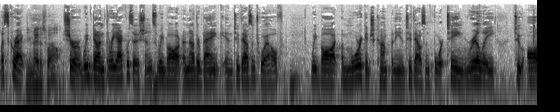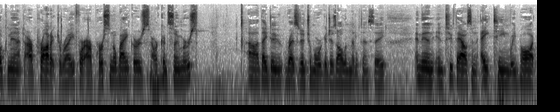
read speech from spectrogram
That's correct. you made as well. Sure. We've done three acquisitions. We mm-hmm. bought another bank in 2012. Mm-hmm. We bought a mortgage company in 2014, really to augment our product array for our personal bankers, our mm-hmm. consumers. Uh, they do residential mortgages all in Middle Tennessee. And then in 2018, we bought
